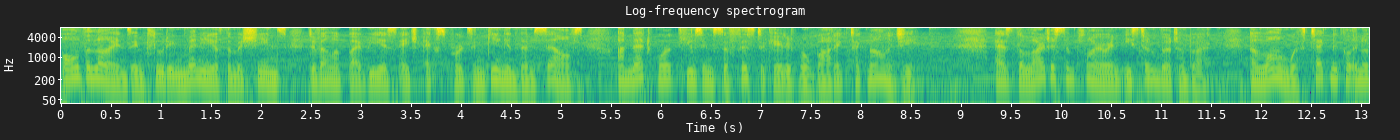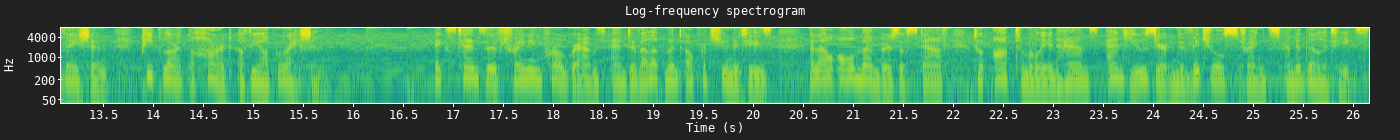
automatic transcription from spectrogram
All the lines, including many of the machines developed by BSH experts in Giengen themselves, are networked using sophisticated robotic technology. As the largest employer in Eastern Württemberg, along with technical innovation, people are at the heart of the operation. Extensive training programs and development opportunities allow all members of staff to optimally enhance and use their individual strengths and abilities.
